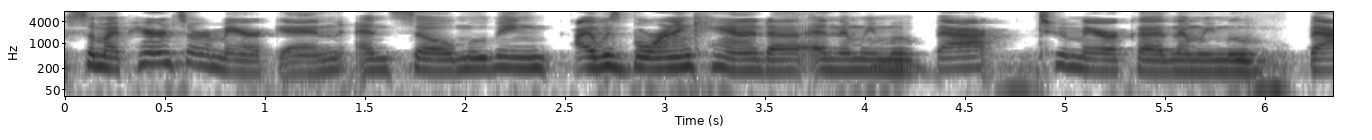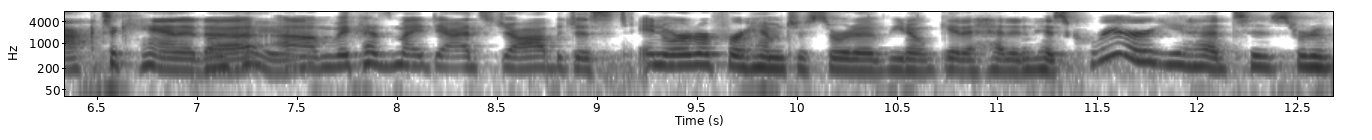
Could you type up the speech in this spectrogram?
So my parents are American, and so moving, I was born in Canada, and then we moved back to America, and then we moved back to Canada Okay. um, because my dad's job just in order for him to sort of you know get ahead in his career, he had to sort of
